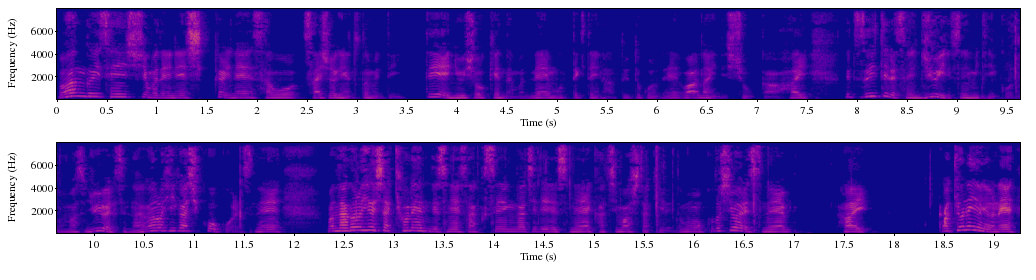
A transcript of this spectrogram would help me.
ワングイ選手までにね、しっかりね、差を最小限に留めていて、入賞圏内までね、持ってきたいなというところではないでしょうか。はい。で、続いてですね、10位ですね、見ていこうと思います。10位はですね、長野東高校ですね。まあ、長野東は去年ですね、作戦勝ちでですね、勝ちましたけれども、今年はですね、はい、まあ、去年よりはね、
